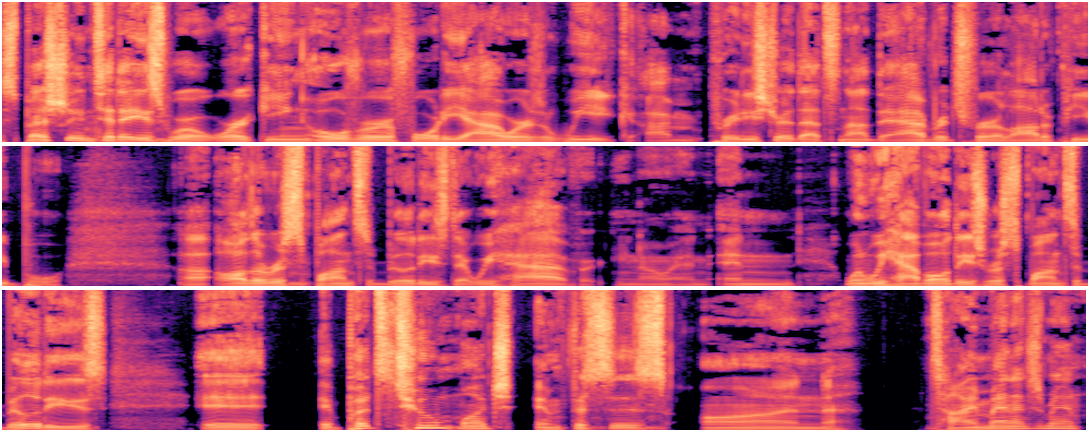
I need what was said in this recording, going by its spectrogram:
especially in today's world, working over 40 hours a week. I'm pretty sure that's not the average for a lot of people. Uh, all the responsibilities that we have, you know, and and when we have all these responsibilities, it it puts too much emphasis on time management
